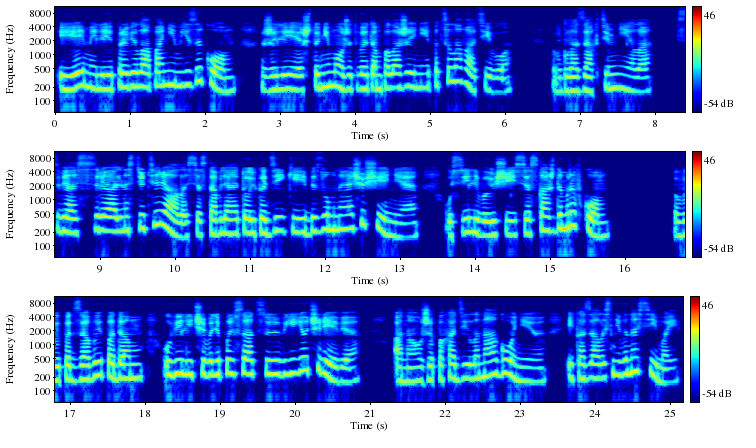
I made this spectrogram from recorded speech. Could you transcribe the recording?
и Эмили провела по ним языком, жалея, что не может в этом положении поцеловать его. В глазах темнело. Связь с реальностью терялась, оставляя только дикие и безумные ощущения, усиливающиеся с каждым рывком. Выпад за выпадом увеличивали пульсацию в ее чреве. Она уже походила на агонию и казалась невыносимой.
